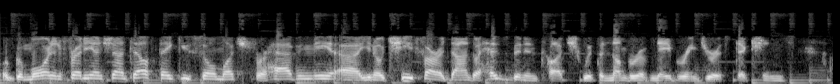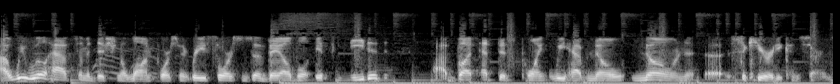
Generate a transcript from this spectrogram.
Well, good morning, Freddie and Chantel. Thank you so much for having me. Uh, you know, Chief Arradondo has been in touch with a number of neighboring jurisdictions. Uh, we will have some additional law enforcement resources available if needed, uh, but at this point, we have no known uh, security concerns.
